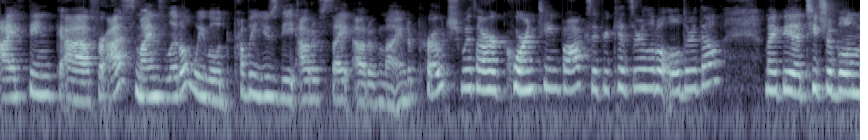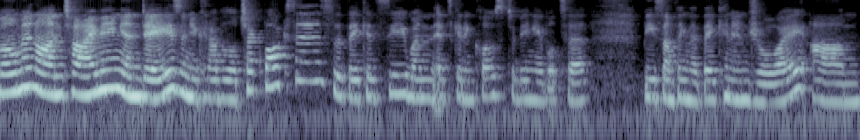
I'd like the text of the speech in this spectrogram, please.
I think uh, for us, mine's little, we will probably use the out of sight, out of mind approach with our quarantine box. If your kids are a little older though, might be a teachable moment on timing and days and you could have little check boxes that they could see when it's getting close to being able to be something that they can enjoy. Um,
